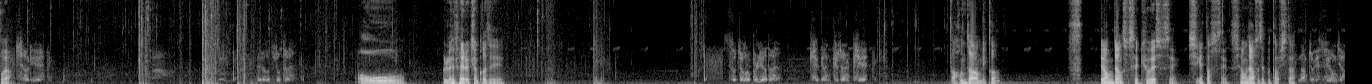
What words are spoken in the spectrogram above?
뭐야? 처리해. 내려가도 좋다. 오. 레펠 액션까지. 수적으로 불리하다. 최대한 교전을 피해. 나 혼자 합니까? 수영장 수색, 교회 수색, 시계탑 수색, 수영장 수색부터 합시다. 남쪽에 수영장.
